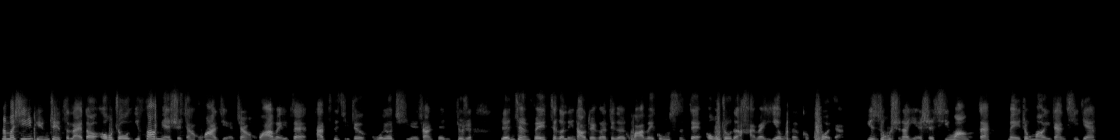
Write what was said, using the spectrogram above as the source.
那么习近平这次来到欧洲，一方面是想化解这样华为在他自己这个国有企业上，任就是任正非这个领导这个这个华为公司在欧洲的海外业务的扩展。与此同时呢，也是希望在美中贸易战期间。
